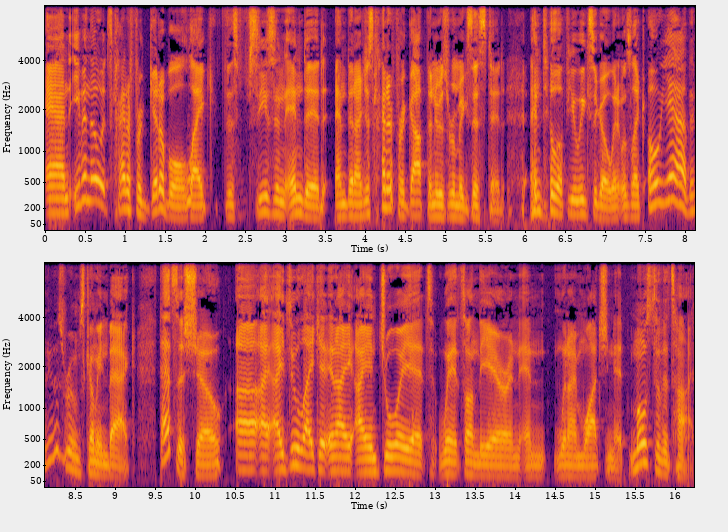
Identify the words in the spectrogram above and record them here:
And even though it's kind of forgettable, like the season ended, and then I just kind of forgot the newsroom existed until a few weeks ago when it was like, oh yeah, the newsroom's coming back. That's a show. Uh, I, I do like it, and I, I enjoy it when it's on the air and, and when I'm watching it most of the time.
